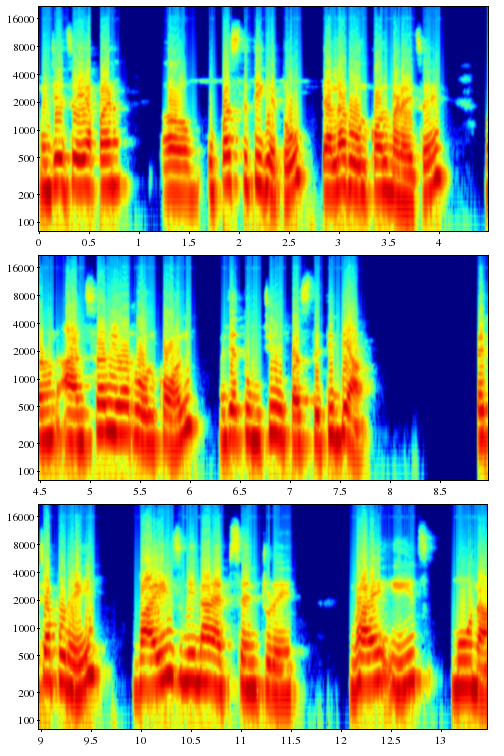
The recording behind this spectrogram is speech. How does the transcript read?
म्हणजे जे आपण उपस्थिती घेतो त्याला रोल कॉल म्हणायचंय. म्हणून आन्सर युअर रोल कॉल म्हणजे तुमची उपस्थिती द्या. त्याच्या पुढे why is Meena absent today why is Mona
